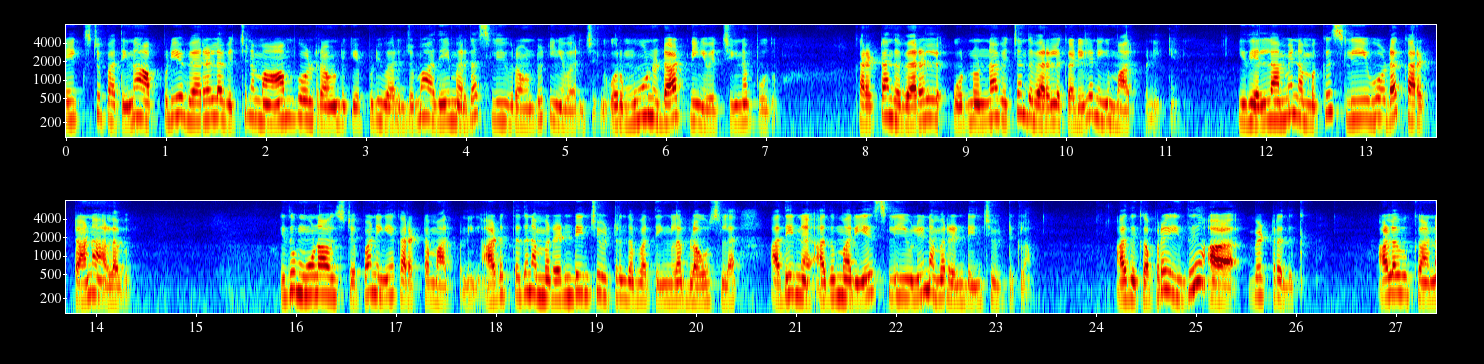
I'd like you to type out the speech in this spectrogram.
நெக்ஸ்ட்டு பார்த்திங்கன்னா அப்படியே விரலை வச்சு நம்ம ஆம்கோல் ரவுண்டுக்கு எப்படி வரைஞ்சோமோ அதே மாதிரி தான் ஸ்லீவ் ரவுண்டும் நீங்கள் வரைஞ்சிங்க. ஒரு மூணு டாட் நீங்கள் வச்சிங்கன்னா போதும். கரெக்டாக அந்த விரல் ஒன்று ஒன்றா வச்சு அந்த விரலுக்கு அடியில் நீங்கள் மார்க் பண்ணிக்க. இது எல்லாமே நமக்கு ஸ்லீவோட கரெக்டான அளவு. இது மூணாவது ஸ்டெப்பாக நீங்கள் கரெக்டாக மார்க் பண்ணிங்க. அடுத்தது நம்ம ரெண்டு இன்ச்சு விட்டுருந்தோம் பார்த்தீங்களா ப்ளவுஸில் அதே அது மாதிரியே ஸ்லீவ்லேயும் நம்ம ரெண்டு இன்ச்சு விட்டுக்கலாம். அதுக்கப்புறம் இது வெட்டுறதுக்கு. அளவுக்கான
